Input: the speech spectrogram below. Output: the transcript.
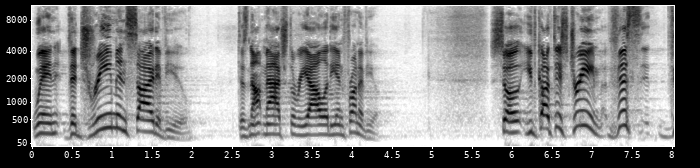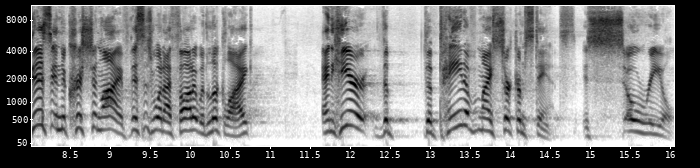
when the dream inside of you does not match the reality in front of you? So you've got this dream. This, this in the Christian life, this is what I thought it would look like. And here, the, the pain of my circumstance is so real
